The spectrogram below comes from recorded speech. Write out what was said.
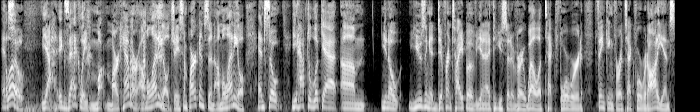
And Hello. so, yeah, exactly. Mark Hemmer, a millennial. Jason Parkinson, a millennial. And so you have to look at, um, you know, using a different type of, you know, I think you said it very well, a tech forward thinking for a tech forward audience,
